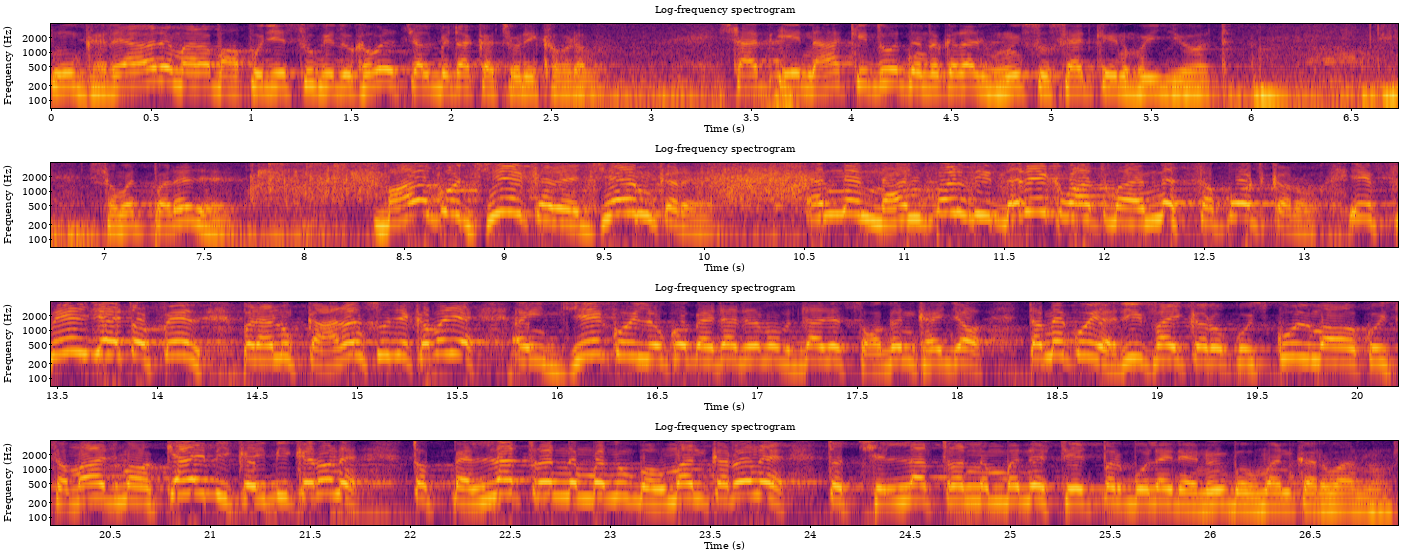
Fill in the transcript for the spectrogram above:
હું ઘરે આવ્યો ને, મારા બાપુજીએ શું કીધું ખબર ચાલ બેટા, કચોરી ખવડાવું. સાહેબ, એ ના કીધું હોત ને, તો કદાચ હું સુસાઇડ કરીને હોઈ ગયો હોત. સમજ પડે છે? બાળકો જે કરે, જેમ કરે, એમને નાનપણથી દરેક વાતમાં એમને સપોર્ટ કરો. એ ફેલ જાય તો ફેલ પણ આનું કારણ શું છે ખબર છે? અહીં જે કોઈ લોકો બેઠા છે, તમે બધા જે સોગન ખાઈ જાઓ, તમે કોઈ હરીફાઈ કરો, કોઈ સ્કૂલમાં હો કોઈ સમાજમાં હો ક્યાંય બી, કંઈ બી કરો ને, તો પહેલા ત્રણ નંબરનું બહુમાન કરો ને, તો છેલ્લા ત્રણ નંબરને સ્ટેજ પર બોલાવીને એનું બહુમાન કરવાનું.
